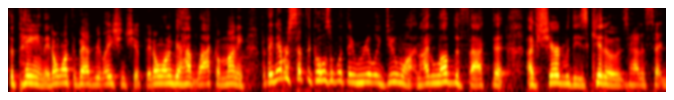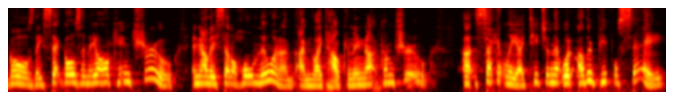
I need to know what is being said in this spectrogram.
the pain. They don't want the bad relationship. They don't want to have lack of money, but they never set the goals of what they really do want. And I love the fact that I've shared with these kiddos how to set goals. They set goals and they all came true. And now they set a whole new one. I'm, I'm like, how can they not come true? Uh, secondly, I teach them that what other people say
